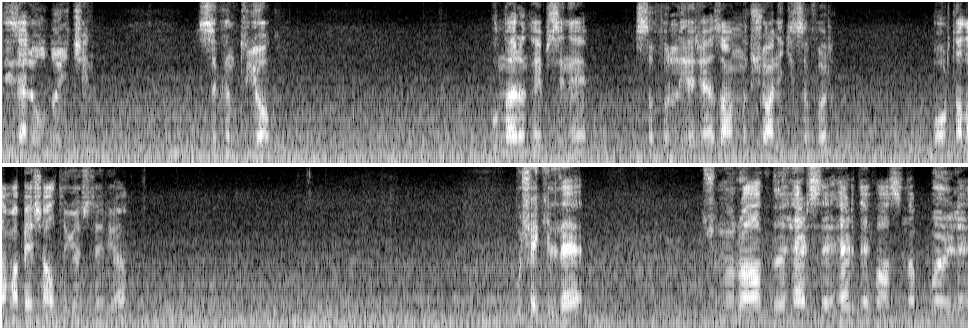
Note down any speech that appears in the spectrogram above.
dizel olduğu için sıkıntı yok. Bunların hepsini sıfırlayacağız. Anlık şu an 2.0. Ortalama 5.6 gösteriyor. Bu şekilde şunun rahatlığı her se- her defasında böyle.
